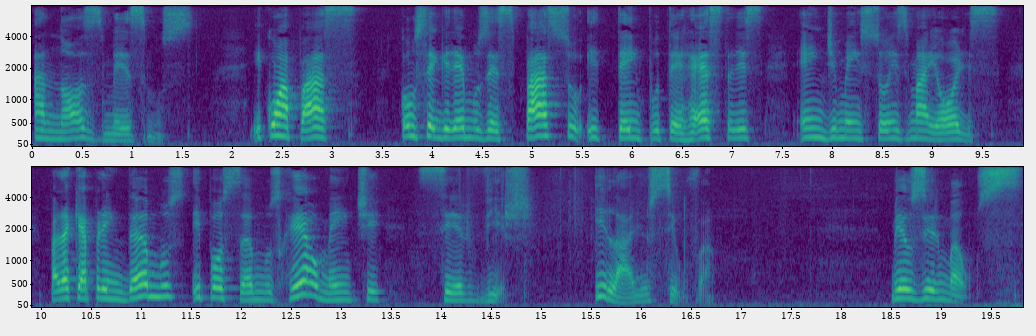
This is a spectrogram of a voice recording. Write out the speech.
a nós mesmos. E com a paz conseguiremos espaço e tempo terrestres em dimensões maiores, para que aprendamos e possamos realmente servir. Hilário Silva. Meus irmãos,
